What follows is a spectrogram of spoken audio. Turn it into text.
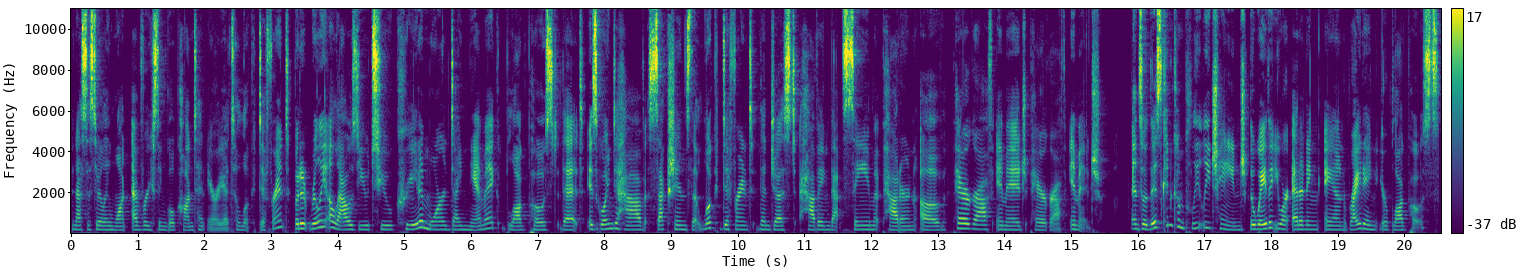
necessarily want every single content area to look different, but it really allows you to create a more dynamic blog post that is going to have sections that look different than just having that same pattern of paragraph, image, paragraph, image. And so this can completely change the way that you are editing and writing your blog posts.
